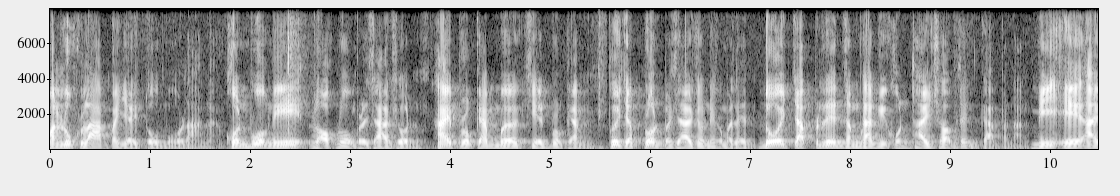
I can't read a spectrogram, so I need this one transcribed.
มันลุกลามไปใหญ่โตโมรานอะคนพวกนี้หลอกลวงประชาชน ให้โปรแกรมเมอร์เขียนโปรแกรม เพื่อจะปล้นประชาชนที่เข้ามาเล่น โดยจับประเด็นสำคัญคือคนไทยชอบเล่นการพนัน มี AI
